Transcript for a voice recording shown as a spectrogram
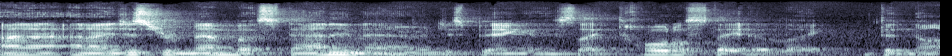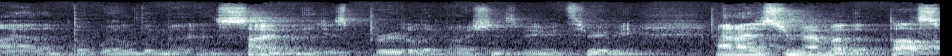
and I, and I just remember standing there and just being in this like total state of like denial and bewilderment and so many just brutal emotions moving through me. And I just remember the bus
